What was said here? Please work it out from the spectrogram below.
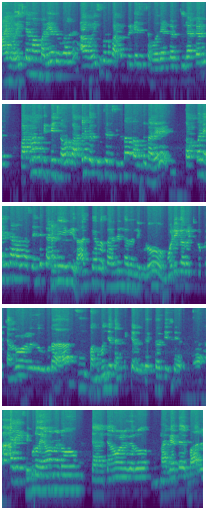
ఆయన వయసు గారు మాకు మర్యాద ఇవ్వాలని ఆ వయసు కూడా పక్కన పెట్టేసి సోదరి అంటాడు తూరి అంటాడు పక్కన నుంచి తిట్టించినప్పుడు పక్కన కూర్చొని సినిమా నవ్వుతున్నారే? తప్పని ఎందుకు అనవలసి అసలు ఎందుకంటే ఇవి రాజకీయాల్లో సహజం కదండి. ఇప్పుడు మోడీ గారు వచ్చినప్పుడు చంద్రబాబు నాయుడు గారు కూడా కొంతమంది చేత అనిపించారు కదా ఎక్స్ట్రా చేసేయారు కదా అది. ఇప్పుడు ఏమన్నాడు? చంద్రబాబు నాయుడు గారు నాకైతే భార్య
